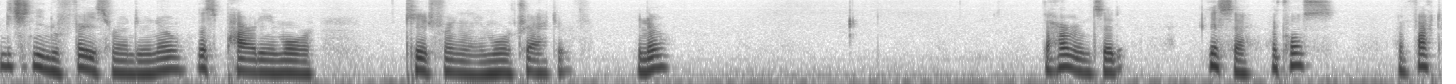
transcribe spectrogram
we just need a new face around here, you know? Less party and more kid friendly and more attractive, you know? The Herman said, Yes, sir, of course. In fact,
